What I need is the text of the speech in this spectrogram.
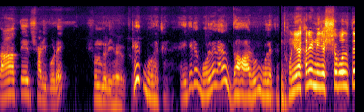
তাঁতের শাড়ি পরে সুন্দরী হয়ে উঠুক। ঠিক বলেছেন। এই যেটা বললেন একদম দারুণ বলেছেন। ধনিয়াখালীর নিজস্ব বলতে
